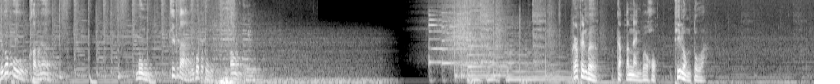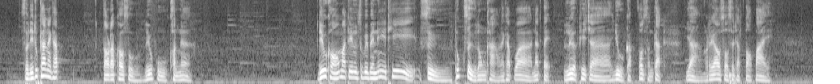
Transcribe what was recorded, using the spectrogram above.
ลิเวอร์พูลคอร์เนอร์มุมที่แฟนลิเวอร์พูลต้องรู้กราฟเฟนเบิร์กกับตำแหน่งเบอร์ 6 ที่ลงตัว สวัสดีทุกท่านนะครับ ต้อนรับเข้าสู่ลิเวอร์พูลคอนเนอร์ดีลของมาตินซูบิเบนี่ที่สื่อทุกสื่อลงข่าวนะครับว่านักเตะเลือกที่จะอยู่กับต้นสังกัด อย่างเรอัลโซเซดัดต่อไป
